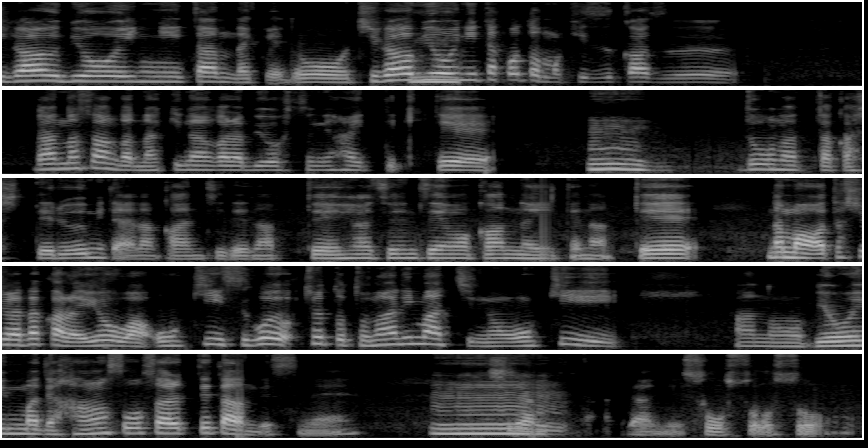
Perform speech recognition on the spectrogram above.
違う病院にいたんだけど違う病院にいたことも気づかず、旦那さんが泣きながら病室に入ってきてうん「どうなったか知ってる?」みたいな感じでなって「いや全然わかんない」ってなって。なまあ私はだから要は大きいすごいちょっと隣町の大きいあの病院まで搬送されてたんですね。うん。知らない間に。そうそうそう。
